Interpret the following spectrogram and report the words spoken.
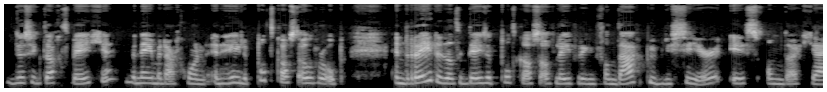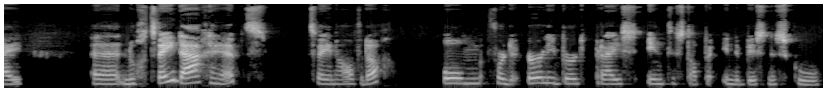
Dus ik dacht, weet je, we nemen daar gewoon een hele podcast over op. En de reden dat ik deze podcastaflevering vandaag publiceer, is omdat jij uh, nog twee dagen hebt, tweeënhalve dag, om voor de Early Bird prijs in te stappen in de Business School.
